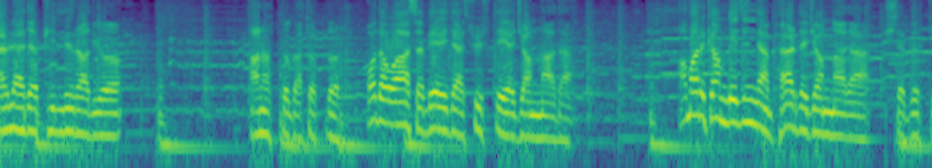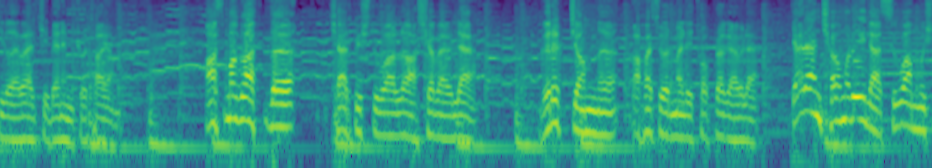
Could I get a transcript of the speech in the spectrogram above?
Evlerde pilli radyo, anotlu gatotlu, o da varsa beyde süsleye camlarda. Amerikan bezinden perde camlarda, işte 40 yıl evvelki benim kötü ayağım. Asma katlı, kerpiç duvarlı ahşap evle, kırık camlı, kafes örmeli toprak evle, gelen çamuruyla sıvanmış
